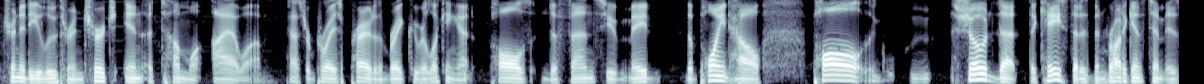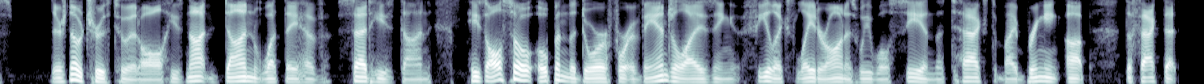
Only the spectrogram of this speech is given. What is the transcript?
Trinity Lutheran Church in Ottumwa, Iowa. Pastor Preuss, prior to the break, we were looking at Paul's defense. You made the point how Paul showed that the case that has been brought against him is there's no truth to it all. He's not done what they have said he's done. He's also opened the door for evangelizing Felix later on, as we will see in the text, by bringing up the fact that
